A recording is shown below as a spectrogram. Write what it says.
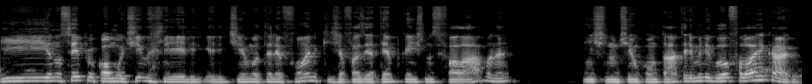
E eu não sei por qual motivo ele, ele tinha meu telefone, que já fazia tempo que a gente não se falava, né? A gente não tinha o um contato. Ele me ligou e falou: Ó, Ricardo,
